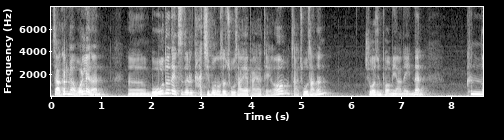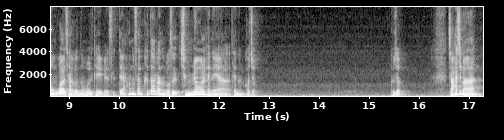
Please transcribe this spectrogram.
자, 그러면 원래는 어, 모든 x들을 다 집어넣어서 조사해 봐야 돼요. 자, 조사는 주어진 범위 안에 있는 큰 놈과 작은 놈을 대입했을 때 항상 크다라는 것을 증명을 해내야 되는 거죠. 그죠? 자, 하지만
